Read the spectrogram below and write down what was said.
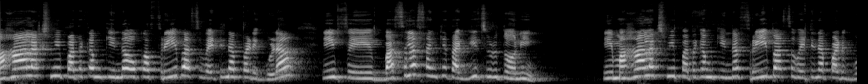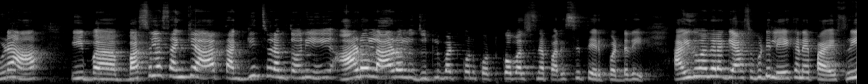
మహాలక్ష్మి పథకం కింద ఒక ఫ్రీ బస్సు పెట్టినప్పటికి కూడా ఈ బస్సుల సంఖ్య తగ్గించుడుతోని ఈ మహాలక్ష్మి పథకం కింద ఫ్రీ బస్సు పెట్టినప్పటికి కూడా ఈ బ బస్సుల సంఖ్య తగ్గించడంతో ఆడోళ్ళు ఆడోళ్ళు జుట్లు పట్టుకొని కొట్టుకోవాల్సిన పరిస్థితి ఏర్పడ్డది. ఐదు వందల గ్యాస్ బుడ్డి లేకనే పాయ్ ఫ్రీ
